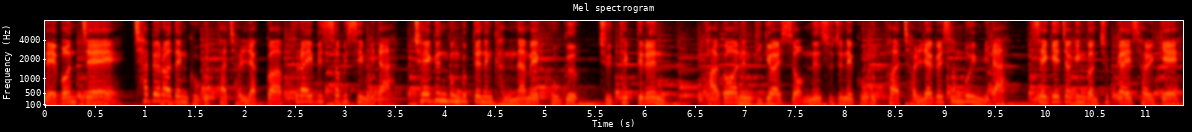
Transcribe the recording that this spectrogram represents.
네 번째, 차별화된 고급화 전략과 프라이빗 서비스입니다. 최근 공급되는 강남의 고급 주택들은 과거와는 비교할 수 없는 수준의 고급화 전략을 선보입니다. 세계적인 건축가의 설계,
